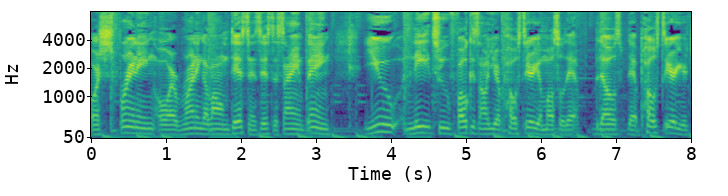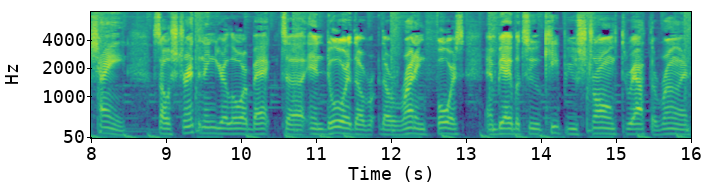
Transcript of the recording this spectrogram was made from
or sprinting or running a long distance. It's the same thing. You need to focus on your posterior muscle, that those that posterior chain so strengthening your lower back to endure the the running force and be able to keep you strong throughout the run.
